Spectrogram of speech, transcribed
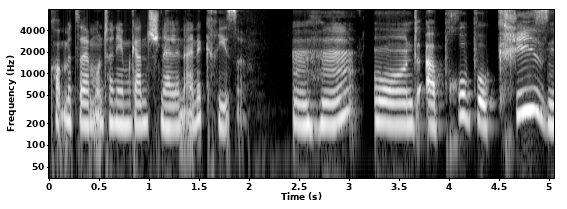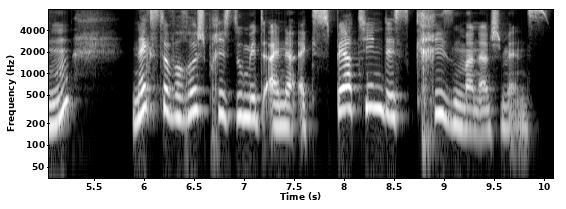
kommt mit seinem Unternehmen ganz schnell in eine Krise. Mhm. Und apropos Krisen, nächste Woche sprichst du mit einer Expertin des Krisenmanagements.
